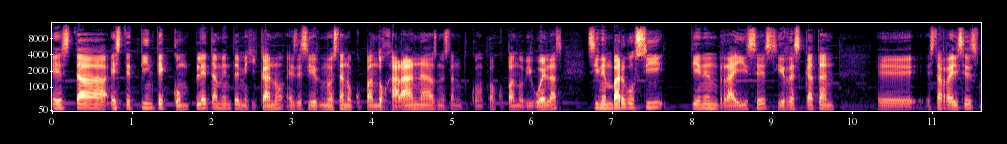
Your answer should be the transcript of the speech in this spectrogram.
esta, este tinte completamente mexicano, es decir, no están ocupando jaranas, no están ocupando vihuelas, sin embargo sí tienen raíces, sí rescatan eh, estas raíces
